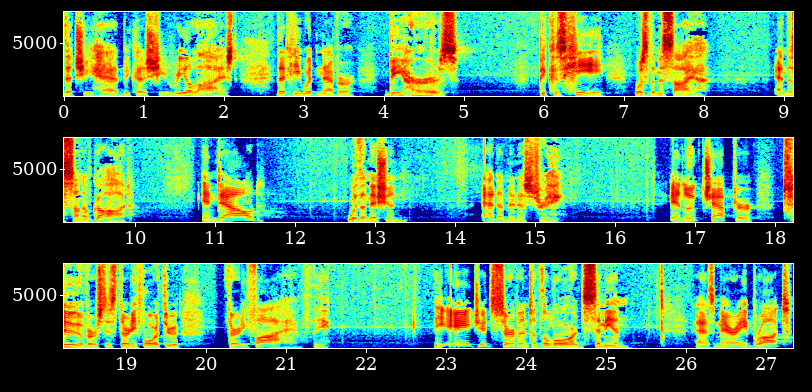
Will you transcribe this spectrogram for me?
that she had because she realized that he would never be hers, because he was the Messiah and the Son of God, endowed with a mission and a ministry. In Luke chapter 2, verses 34 through 35, the, the aged servant of the Lord, Simeon, as Mary brought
